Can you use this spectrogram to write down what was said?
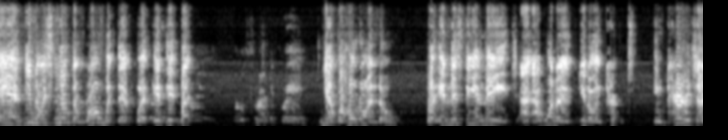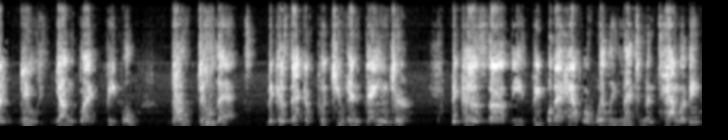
And you know, it's nothing wrong with that, but it, it but yeah, but hold on though. But in this day and age, I, I want to you know encourage, encourage our youth, young black people, don't do that because that could put you in danger. Because uh, these people that have a Willie Lynch mentality,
